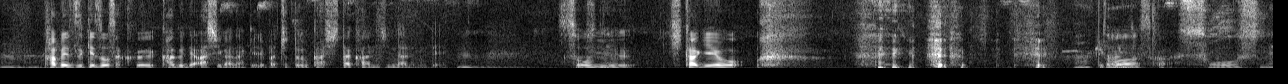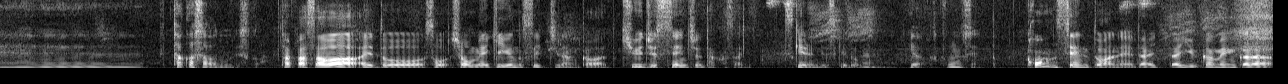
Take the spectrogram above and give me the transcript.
うんうん。壁付け造作家具で足がなければちょっと浮かした感じになるんで。うんうん。そういう日陰を。あて感じですか。そうですね。高さはどうですか？高さは、えっとそう照明器具のスイッチなんかは9 0センチの高さにつけるんですけど、うん。いやコンセントコンセントはねだいたい床面から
